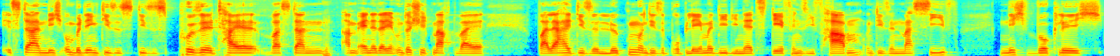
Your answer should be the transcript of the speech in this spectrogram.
ist da nicht unbedingt dieses, dieses Puzzleteil, was dann am Ende da den Unterschied macht, weil, weil er halt diese Lücken und diese Probleme, die die Nets defensiv haben und die sind massiv, nicht wirklich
